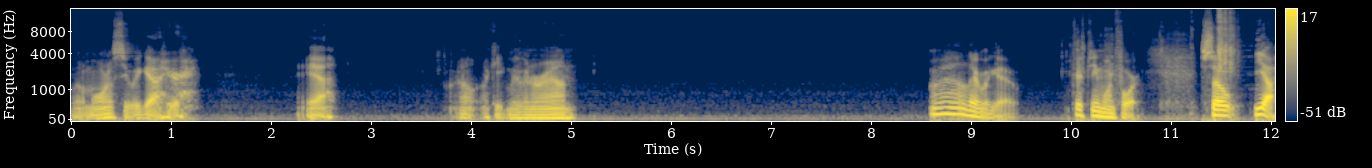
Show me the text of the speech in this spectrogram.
little more. Let's see what we got here. Yeah. Well, I keep moving around. Well, there we go. 1514. So, yeah,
